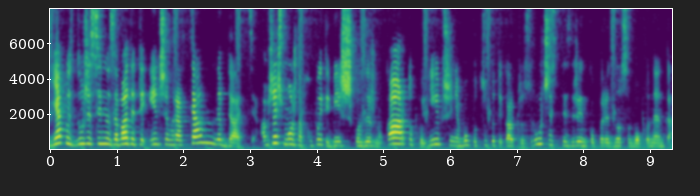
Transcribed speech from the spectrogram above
Якось дуже сильно завадити іншим гравцям не вдасться. А вже ж можна вхопити більш козирну карту, поліпшення або поцупити карту зручності з ринку перед носом в опонента.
